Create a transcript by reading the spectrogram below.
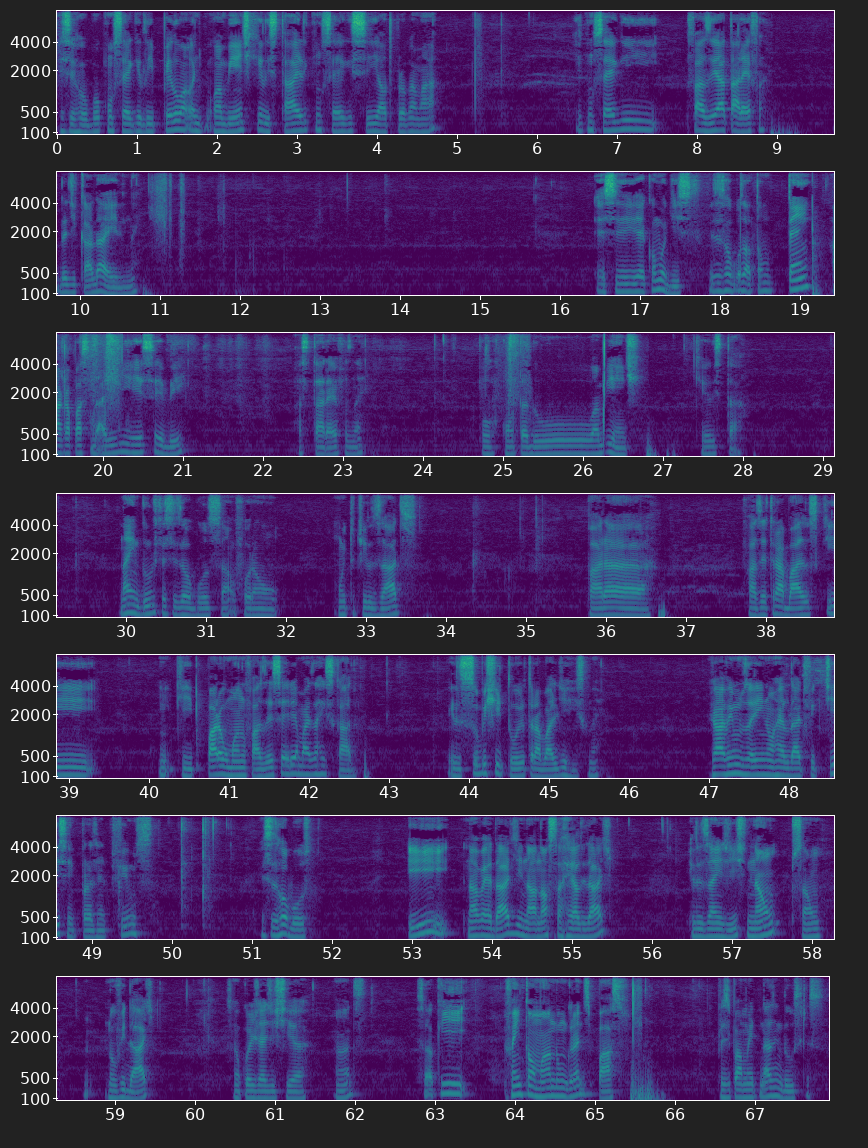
Esse robô consegue ali pelo ambiente que ele está, ele consegue se autoprogramar e consegue fazer a tarefa dedicada a ele, né? Esse é como eu disse, esses robôs autônomos têm a capacidade de receber as tarefas, né? Por conta do ambiente que ele está. Na indústria, esses robôs são, foram muito utilizados para fazer trabalhos que, que para o humano fazer seria mais arriscado. Ele substitui o trabalho de risco, né? Já vimos aí numa realidade fictícia, por exemplo, filmes, esses robôs. E, na verdade, na nossa realidade, eles já existem, não são novidade, são coisas que já existia antes, só que vem tomando um grande espaço, principalmente nas indústrias,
